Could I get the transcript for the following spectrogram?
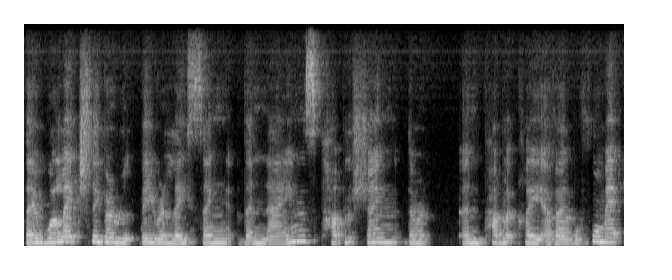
they will actually be, be releasing the names, publishing the in publicly available format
